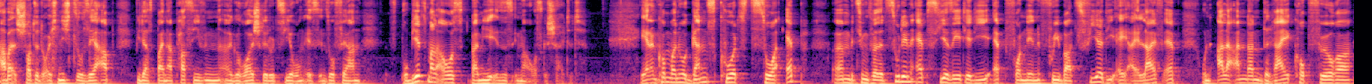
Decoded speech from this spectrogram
aber es schottet euch nicht so sehr ab, wie das bei einer passiven äh, Geräuschreduzierung ist. Insofern probiert es mal aus. Bei mir ist es immer ausgeschaltet. Ja, dann kommen wir nur ganz kurz zur App ähm, beziehungsweise zu den Apps. Hier seht ihr die App von den FreeBuds 4, die AI Live App und alle anderen drei Kopfhörer,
